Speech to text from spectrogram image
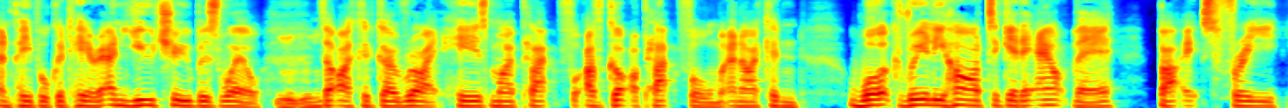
and people could hear it, and YouTube as well, mm-hmm. that I could go, right, here's my platform, I've got a platform and I can work really hard to get it out there, but it's free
